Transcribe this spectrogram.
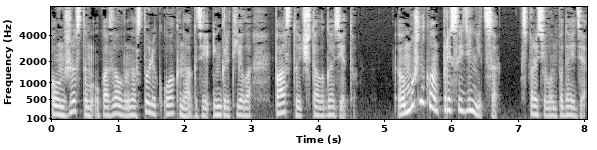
Он жестом указал на столик у окна, где Ингрид ела пасту и читала газету. «Можно к вам присоединиться?» — спросил он, подойдя.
